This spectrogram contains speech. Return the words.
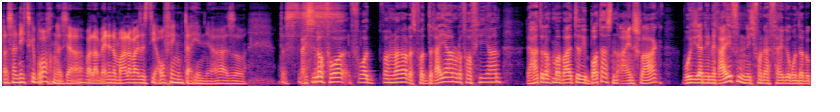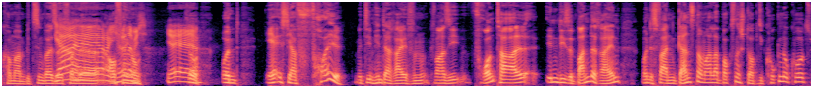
dass halt nichts gebrochen ist, ja. Weil am Ende normalerweise ist die Aufhängung dahin, ja. Also das weißt du noch, vor, vor, wann war das? Vor drei Jahren oder vor vier Jahren? Da hatte doch mal Valtteri Bottas einen Einschlag, wo die dann den Reifen nicht von der Felge runterbekommen haben, beziehungsweise ja, von der ja, ja, Aufhängung. Ja, ja, ja, so. Und er ist ja voll mit dem Hinterreifen quasi frontal in diese Bande rein. Und es war ein ganz normaler Boxenstopp. Die gucken nur kurz,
